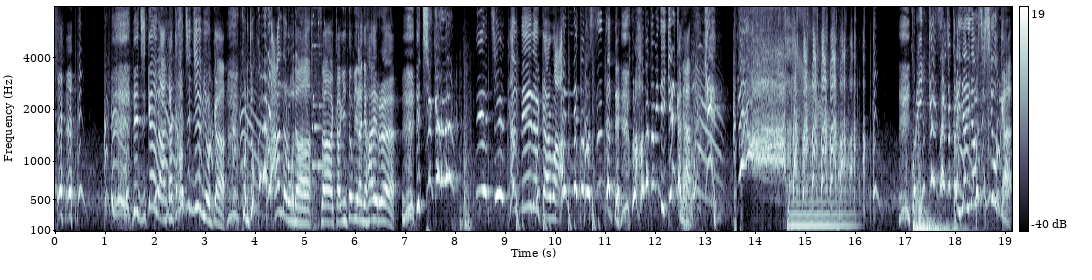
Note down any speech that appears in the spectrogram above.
で時間は180秒か。これどこまであんだろうな。さあ鍵扉に入る。で中間は？いや中間ねえのか。もうあんなことすんだって。これ幅跳びでいけるかな？これ一回最初からやり直ししようか。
